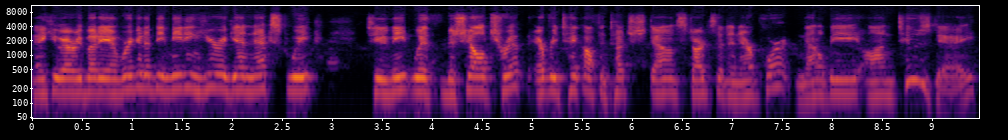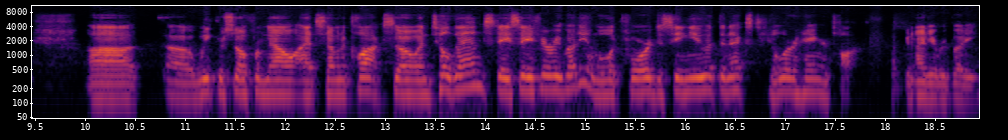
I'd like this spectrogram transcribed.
Thank you, everybody. And we're going to be meeting here again next week to meet with Michelle Tripp. Every takeoff and touchdown starts at an airport, and that'll be on Tuesday, uh, a week or so from now at 7 o'clock. So until then, stay safe, everybody, and we'll look forward to seeing you at the next Hiller Hangar Talk. Good night, everybody.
